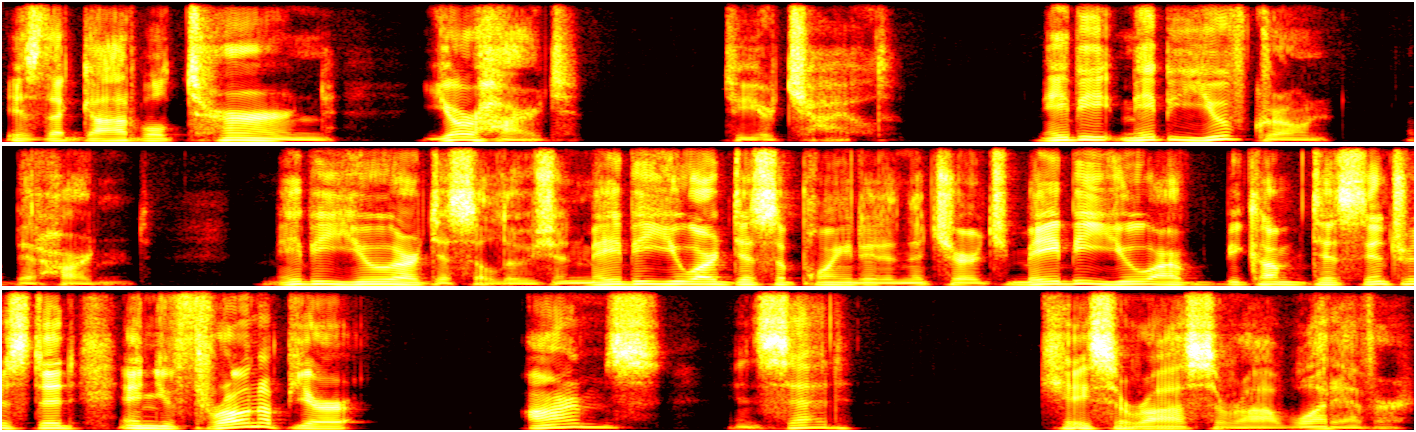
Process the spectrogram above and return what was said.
is that God will turn your heart to your child. Maybe maybe you've grown a bit hardened. Maybe you are disillusioned. Maybe you are disappointed in the church. Maybe you are become disinterested and you've thrown up your arms and said, Que sera, sera, whatever.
